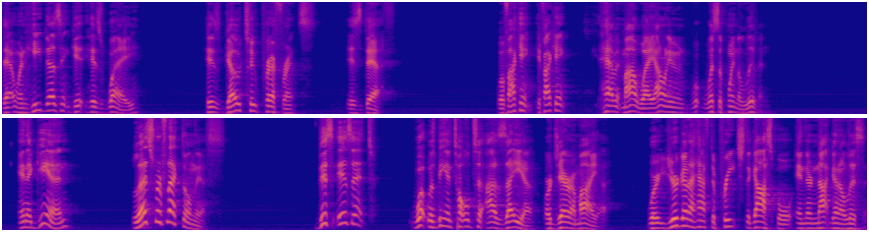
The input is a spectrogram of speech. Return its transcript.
that when he doesn't get his way, his go to preference is death? Well, if I can't, if I can't have it my way, I don't even, what's the point of living? And again, Let's reflect on this. This isn't what was being told to Isaiah or Jeremiah, where you're going to have to preach the gospel and they're not going to listen.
